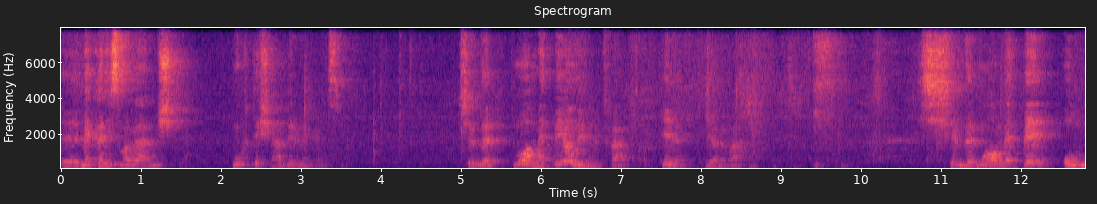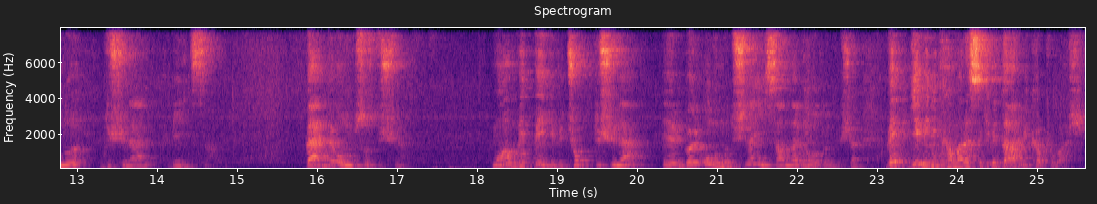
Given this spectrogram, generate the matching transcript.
e, mekanizma vermiş ki. Muhteşem bir mekanizma. Şimdi Muhammed Bey'i alayım lütfen. Gelin yanıma. Şimdi Muhammed Bey olumlu düşünen bir insan. Ben de olumsuz düşünen. Muhammed Bey gibi çok düşünen, e, böyle olumlu düşünen insanların olduğunu düşün. Ve geminin kamerası gibi dar bir kapı var.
